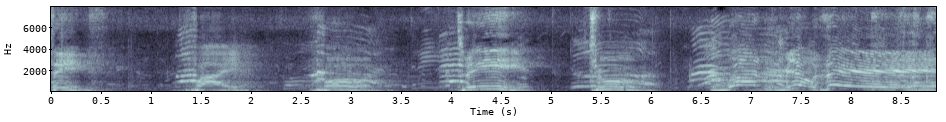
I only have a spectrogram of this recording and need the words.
six five four three two one music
